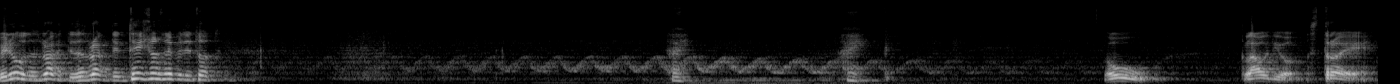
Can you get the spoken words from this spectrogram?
Păi nu, dezbracă-te, dezbracă-te, dă jos repede tot. Hai. Hai. Oh, Claudio, stroie.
